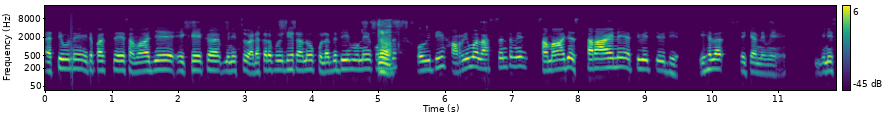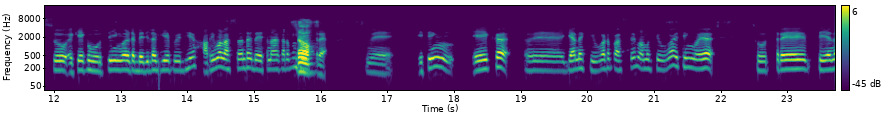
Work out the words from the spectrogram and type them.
ඇති වුණේ ඊට පස්සේ සමාජයේ එක එක මිනිස්සු වැඩකරපු විදිහට අනුව කුලබදීම වුණේ කොහොද ඔවිදිේ හරිම ලස්සන්ට මේ සමාජ ස්තරායනය ඇතිවෙච්ච විදිහ. ඉහල එකන්නේ මේ මිනිස්සු එක වෘතිීන් වලට බෙදිල කියපු විදිහ හරිම ලස්සන්ට දේශනා කරපු සූත්‍රය මේ ඉතිං ඒක ගැන කිව්වට පස්සේ මම කිව්වා ඉතිං ඔය සූත්‍රයේ තියෙන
